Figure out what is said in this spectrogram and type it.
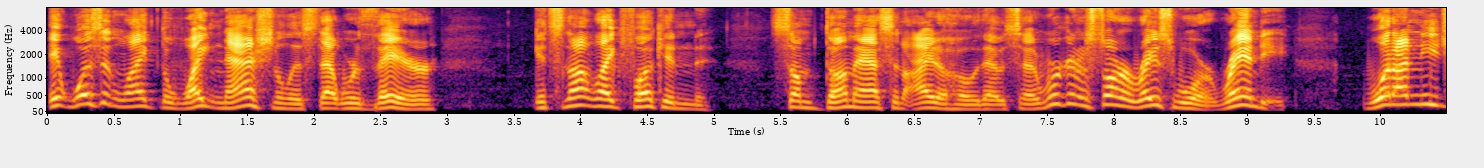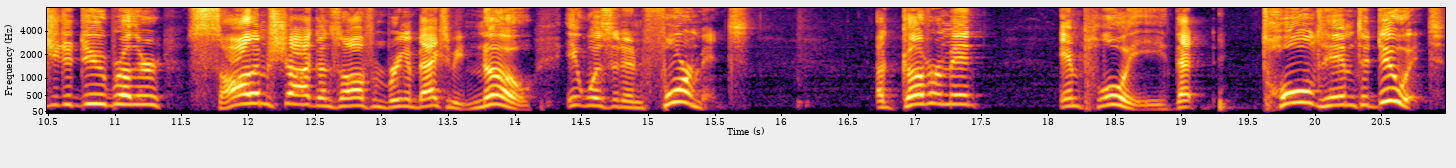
It wasn't like the white nationalists that were there. It's not like fucking some dumbass in Idaho that said, We're going to start a race war. Randy, what I need you to do, brother, saw them shotguns off and bring them back to me. No, it was an informant, a government employee that told him to do it,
